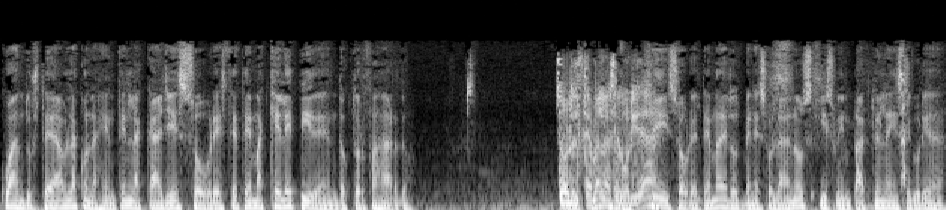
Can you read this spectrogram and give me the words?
Cuando usted habla con la gente en la calle sobre este tema, ¿qué le piden, doctor Fajardo? Sobre el tema de la seguridad. Sí, sobre el tema de los venezolanos y su impacto en la inseguridad.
